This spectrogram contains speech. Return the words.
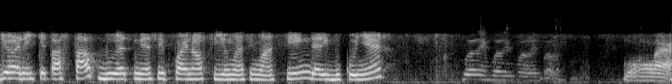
gimana nih kita start buat ngasih point of view masing-masing dari bukunya. Boleh boleh boleh boleh. Boleh.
